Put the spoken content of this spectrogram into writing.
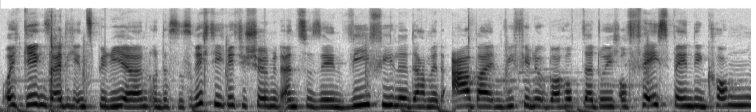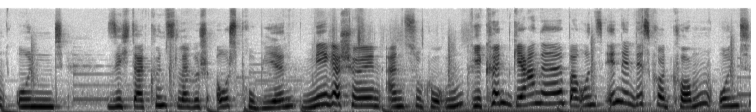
euch gegenseitig inspirieren. Und das ist richtig, richtig schön mit anzusehen, wie viele damit arbeiten, wie viele überhaupt dadurch auf Facepainting kommen und sich da künstlerisch ausprobieren. Mega schön anzugucken. Ihr könnt gerne bei uns in den Discord kommen und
